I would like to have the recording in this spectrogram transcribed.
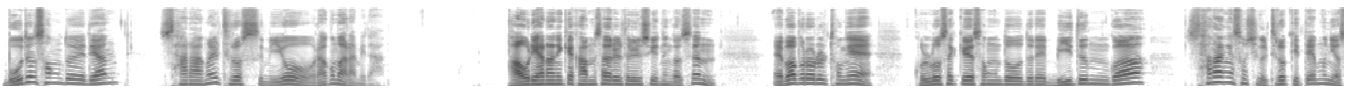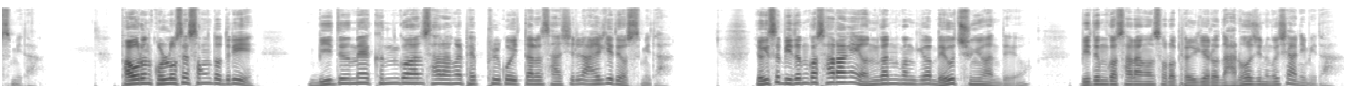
모든 성도에 대한 사랑을 들었음이요 라고 말합니다. 바울이 하나님께 감사를 드릴 수 있는 것은 에바브로를 통해 골로새 교회 성도들의 믿음과 사랑의 소식을 들었기 때문이었습니다. 바울은 골로새 성도들이 믿음에 근거한 사랑을 베풀고 있다는 사실을 알게 되었습니다. 여기서 믿음과 사랑의 연관 관계가 매우 중요한데요. 믿음과 사랑은 서로 별개로 나누어지는 것이 아닙니다.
